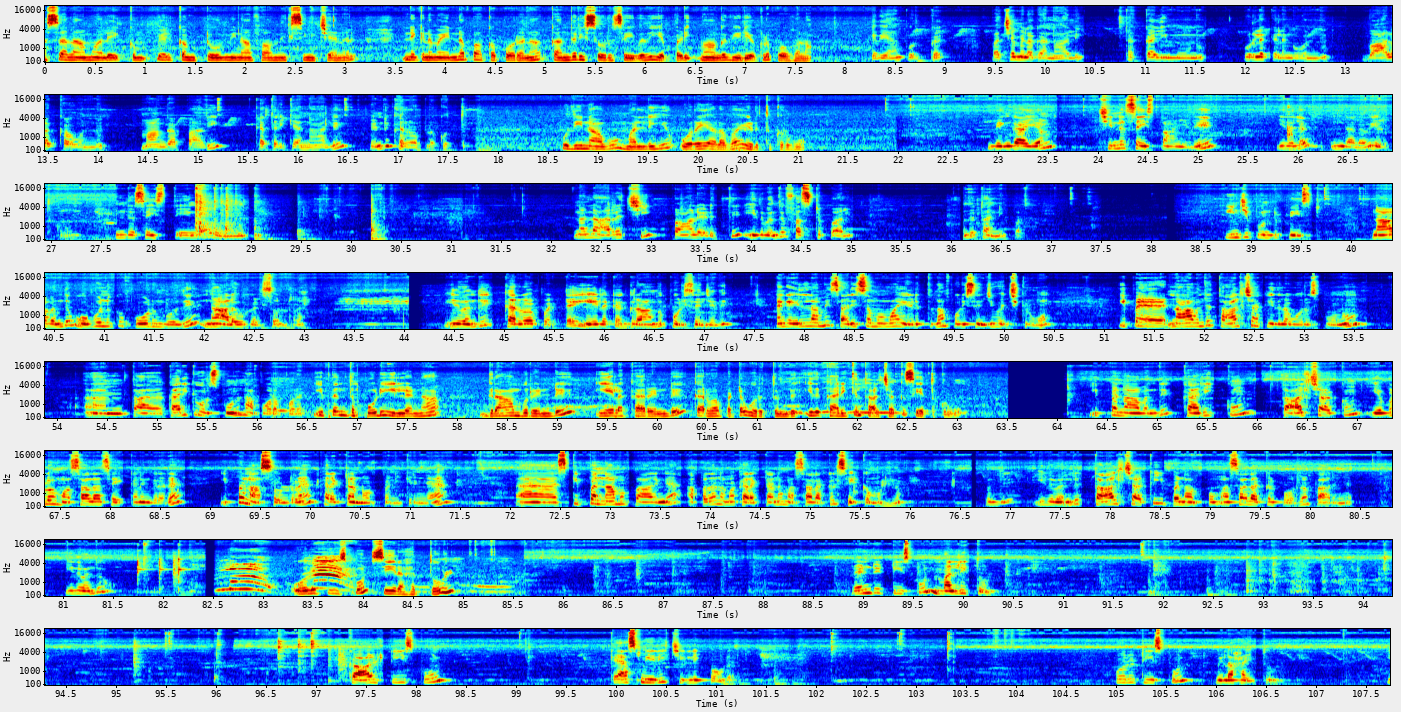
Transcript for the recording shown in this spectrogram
அஸ்லாம் அலைக்கும். Welcome to Minafa mixing channel இன்றைக்கி நம்ம என்ன பார்க்க போகிறோன்னா கந்தரி சோறு செய்வது எப்படி? வாங்க வீடியோக்குள்ளே போகலாம். தேவையான பொருட்கள். பச்சை மிளகாய் நாலு தக்காளி மூணு உருளைக்கிழங்கு ஒன்று வாழைக்காய் ஒன்று மாங்காய் பாதி கத்திரிக்காய் நாலு ரெண்டு கருவேப்பிலை கொத்து. புதினாவும் மல்லியும் ஒரே அளவாக எடுத்துக்கிடுவோம் வெங்காயம் சின்ன சைஸ் தான் இது. இதில் இந்த அளவு எடுத்துக்கிறோம் இந்த சைஸ் தேங்காய் ஒன்று நல்லா அரைச்சி பால் எடுத்து இது வந்து ஃபஸ்ட்டு பால். வந்து தண்ணி பால். இஞ்சி பூண்டு பேஸ்ட் நான் வந்து ஒவ்வொன்றுக்கும் போடும்போது நான் அளவுகள் சொல்கிறேன் இது வந்து கருவேப்பட்டை ஏலக்காய் கிராம்பு பொடி செஞ்சது. நாங்கள் எல்லாமே சரிசமமாக எடுத்து தான் பொடி செஞ்சு வச்சுக்கிருவோம். இப்போ நான் வந்து தால்ச்சாக்கு இதில் ஒரு ஸ்பூனும் த கறிக்கு ஒரு ஸ்பூனும் நான் போட போகிறேன் இப்போ இந்த பொடி இல்லைன்னா கிராம்பு ரெண்டு ஏலக்காய் ரெண்டு கருவாப்பட்டை ஒரு துண்டு. இது கறிக்கும் தாழ்ச்சாக்கு சேர்த்துக்குருவோம் இப்போ நான் வந்து கறிக்கும் தால்ச்சாக்கும் எவ்வளோ மசாலா சேர்க்கணுங்கிறத இப்போ நான் சொல்கிறேன் கரெக்டாக நோட் பண்ணிக்கிறேங்க. ஸ்கிப் பண்ணாமல் பாருங்கள் அப்போ தான் நம்ம கரெக்டான மசாலாக்கள் சேர்க்க முடியும். வந்து இது வந்து தால்ச்சாக்கு இப்போ நான் இப்போ மசாலாக்கள் போடுறேன் பாருங்கள் இது வந்து ஒரு டீஸ்பூன் சீரகத்தூள் ரெண்டு டீஸ்பூன் மல்லித்தூள். கால் டீஸ்பூன் காஷ்மீரி சில்லி பவுடர். ஒரு டீஸ்பூன் மிளகாய்த்தூள்.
